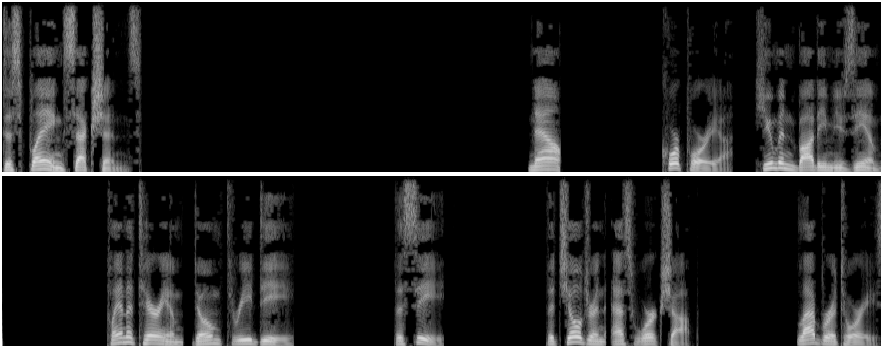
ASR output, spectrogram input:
displaying sections. Now Corporea Human Body Museum Planetarium, Dome 3D The Sea The Children S Workshop Laboratories,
